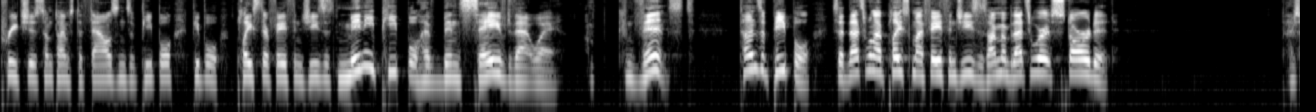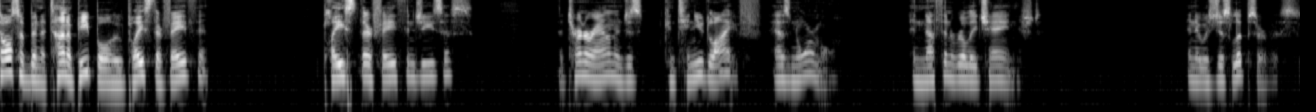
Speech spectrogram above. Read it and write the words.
preaches sometimes to thousands of people. People place their faith in Jesus. Many people have been saved that way. I'm convinced. Tons of people said, That's when I placed my faith in Jesus. I remember that's where it started. There's also been a ton of people who placed their faith in, placed their faith in Jesus, that turned around and just continued life as normal. And nothing really changed. And it was just lip service.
